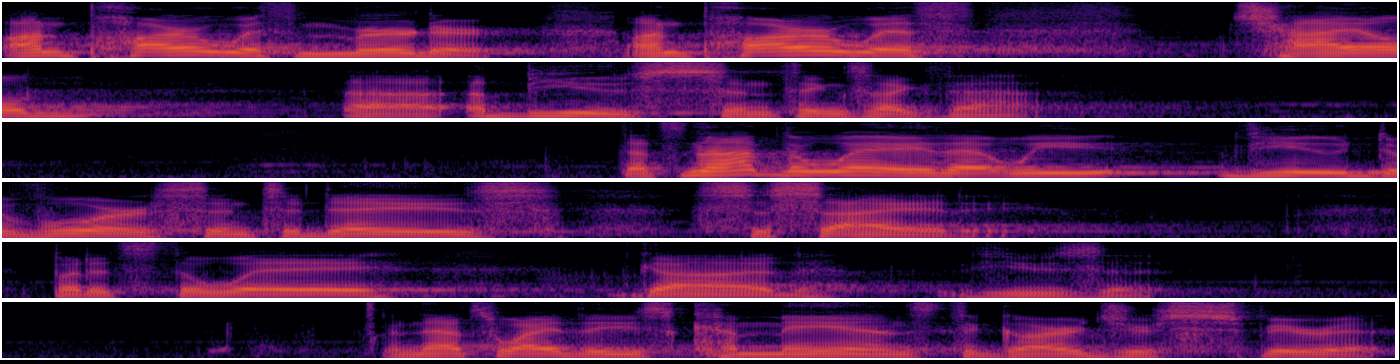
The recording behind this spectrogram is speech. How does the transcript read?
on par with murder, on par with child uh, abuse and things like that. That's not the way that we view divorce in today's society, but it's the way God views it. And that's why these commands to guard your spirit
